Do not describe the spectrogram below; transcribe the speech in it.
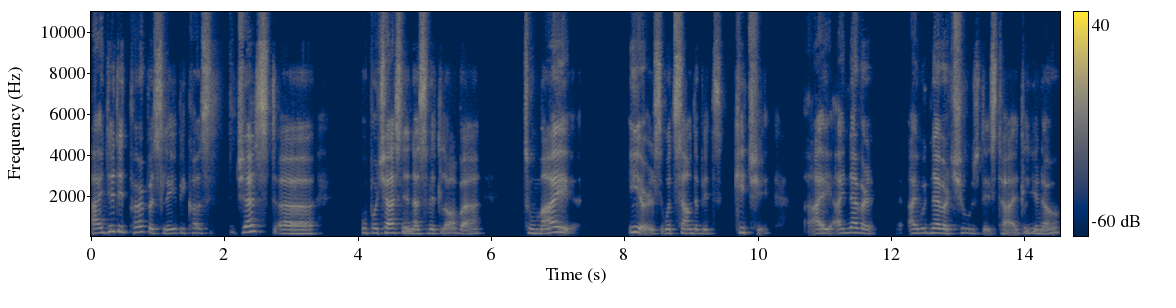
I did it purposely because just uh, Svetloba, to my ears would sound a bit kitschy. I I never I would never choose this title, you know.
